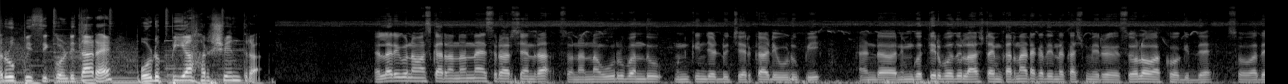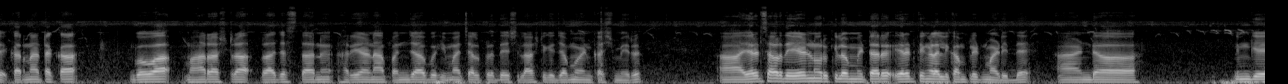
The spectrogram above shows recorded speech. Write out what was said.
ರೂಪಿಸಿಕೊಂಡಿದ್ದಾರೆ ಉಡುಪಿಯ ಹರ್ಷೇಂದ್ರ. ಎಲ್ಲರಿಗೂ ನಮಸ್ಕಾರ. ನನ್ನ ಹೆಸರು ಹರ್ಷೇಂದ್ರ. ಸೊ ನನ್ನ ಊರು ಬಂದು ಮುನ್ಕಿಂಜೆಡ್ಡು ಚೇರ್ಕಾಡಿ ಉಡುಪಿ. ಆ್ಯಂಡ್ ನಿಮ್ಗೆ ಗೊತ್ತಿರ್ಬೋದು ಲಾಸ್ಟ್ ಟೈಮ್ ಕರ್ನಾಟಕದಿಂದ ಕಾಶ್ಮೀರ್ ಸೋಲೋ ವಾಕ್ ಹೋಗಿದ್ದೆ. ಸೊ ಅದೇ ಕರ್ನಾಟಕ ಗೋವಾ, ಮಹಾರಾಷ್ಟ್ರ, ರಾಜಸ್ಥಾನ್, ಹರಿಯಾಣ, ಪಂಜಾಬ್, ಹಿಮಾಚಲ್ ಪ್ರದೇಶ್, ಲಾಸ್ಟಿಗೆ ಜಮ್ಮು ಆ್ಯಂಡ್ ಕಾಶ್ಮೀರ್. ಎರಡು ಸಾವಿರದ ಏಳ್ನೂರು ಕಿಲೋಮೀಟರ್ ಎರಡು ತಿಂಗಳಲ್ಲಿ ಕಂಪ್ಲೀಟ್ ಮಾಡಿದ್ದೆ. ಆ್ಯಂಡ್ ನಿಮಗೆ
